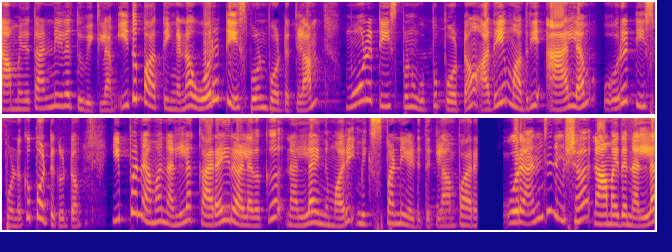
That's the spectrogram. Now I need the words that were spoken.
நாம் இந்த தண்ணியில் தூவிக்கலாம். இது பார்த்தீங்கன்னா ஒரு டீஸ்பூன் போட்டுக்கலாம். மூணு டீஸ்பூன் உப்பு போட்டோம். அதே மாதிரி ஆலம் ஒரு டீஸ்பூனுக்கு போட்டுக்கிட்டோம். இப்போ நம்ம நல்லா கரையிற அளவுக்கு நல்லா இந்த மாதிரி மிக்ஸ் பண்ணி எடுத்துக்கலாம். பாருங்கள் ஒரு அஞ்சு நிமிஷம் நாம் இதை நல்லா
